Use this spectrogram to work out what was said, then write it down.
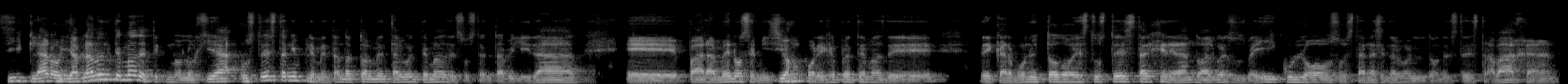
Sí, claro. Y hablando en temas de tecnología, ¿ustedes están implementando actualmente algo en temas de sustentabilidad, eh, para menos emisión, por ejemplo, en temas de, de, carbono y todo esto? ¿Ustedes están generando algo en sus vehículos o están haciendo algo en donde ustedes trabajan?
